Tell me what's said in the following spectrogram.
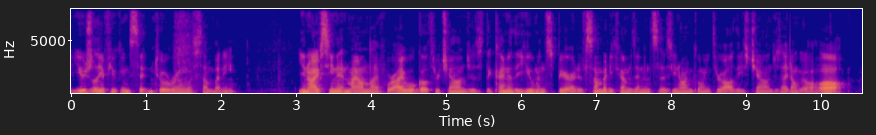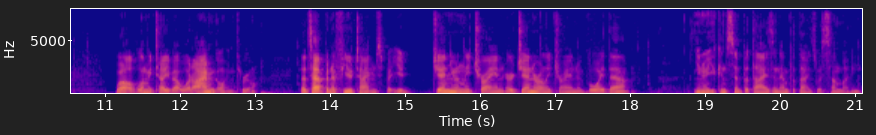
usually if you can sit into a room with somebody you know i've seen it in my own life where i will go through challenges the kind of the human spirit if somebody comes in and says you know i'm going through all these challenges i don't go oh well let me tell you about what i'm going through that's happened a few times but you genuinely try and or generally try and avoid that you know you can sympathize and empathize with somebody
